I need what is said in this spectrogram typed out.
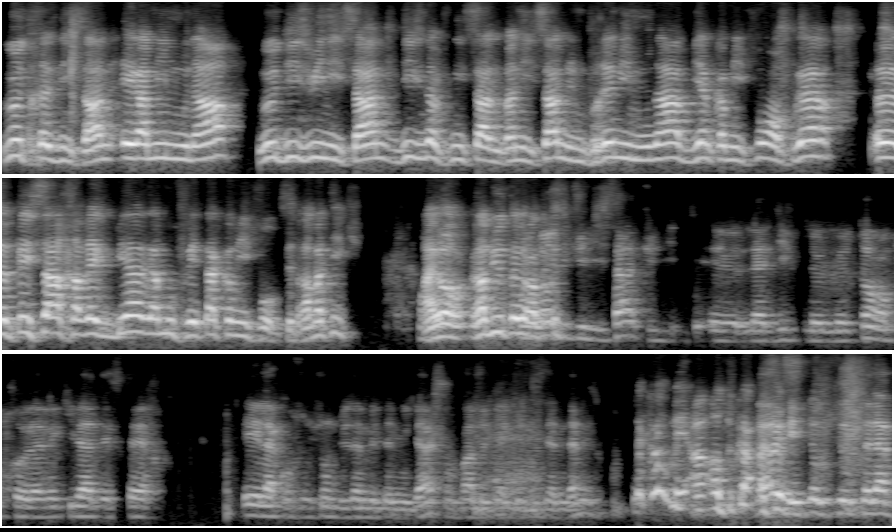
le 13 Nissan et la Mimouna le 18 Nissan, 19 Nissan, 20 Nissan, une vraie Mimouna bien comme il faut en plein euh, Pessah avec bien la moufleta comme il faut. C'est dramatique. Alors, Rabbi Si tu dis ça, tu dis euh, le, temps entre la Mekila d'Esther et la construction du deuxième Betamidash, on parle de quelques dizaines d'années. D'accord, mais en tout cas. Ah oui, mais c'est là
